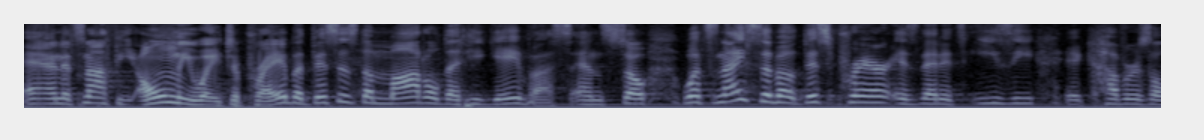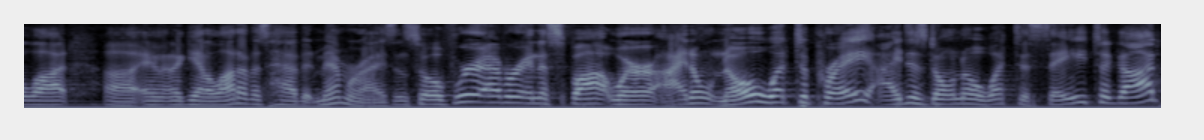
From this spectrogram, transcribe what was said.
And it's not the only way to pray, but this is the model that he gave us. And so what's nice about this prayer is that it's easy, it covers a lot. Uh, and again, a lot of us have it memorized. And so if we're ever in a spot where I don't know what to pray, I just don't know what to say to God,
